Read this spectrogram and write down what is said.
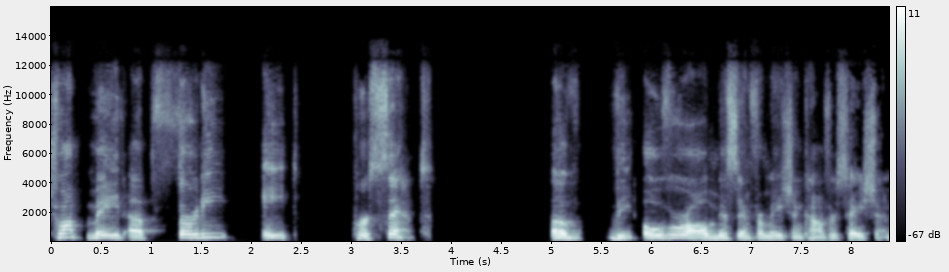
Trump made up 38% of the overall misinformation conversation,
